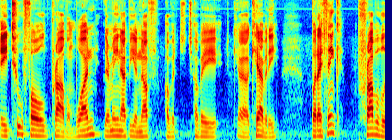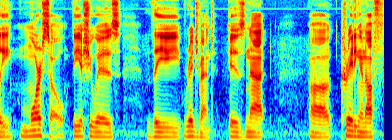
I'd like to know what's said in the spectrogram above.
a twofold problem. One, there may not be enough of a of a uh, cavity, but I think probably more so the issue is the ridge vent is not uh, creating enough.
